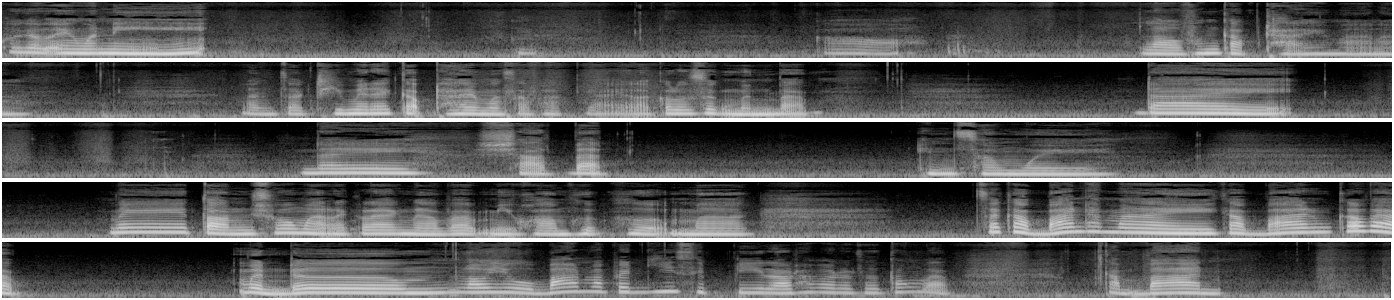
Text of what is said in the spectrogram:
คุยกับตัวเองวันนี้ ก็เราเพิ่งกลับไทยมานะ หลังจากที่ไม่ได้กลับไทยมาสักพักใหญ่ แล้วก็รู้สึกเหมือนแบบ ได้ ได้ชาร์จแบต in some way ไม่ตอนช่วงมาแรกๆนะ แบบมีความฮึกเหิมมาก จะกลับบ้านทำไม กลับบ้านก็แบบ เหมือนเดิม เราอยู่บ้านมาเป็นยี่สิบปีแล้วทำไมเราจะต้องแบบกลับบ้าน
